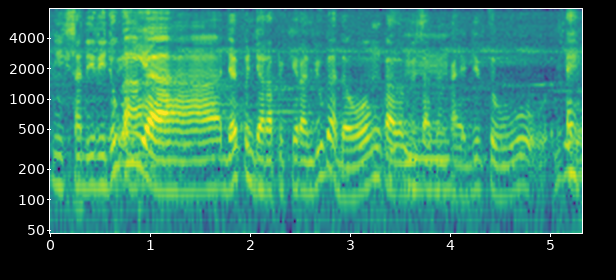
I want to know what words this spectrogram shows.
Nyiksa diri juga. Iya, jadi penjara pikiran juga dong kalau misalkan kayak gitu. Eh,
